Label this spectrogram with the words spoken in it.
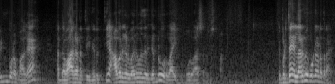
பின்புறமாக அந்த வாகனத்தை நிறுத்தி அவர்கள் வருவதற்கென்று ஒரு வாய்ப்பு ஒரு வாசனை வச்சுருப்பாங்க. இப்படித்தான் எல்லாருமே கூட்டம் நடத்துகிறாங்க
